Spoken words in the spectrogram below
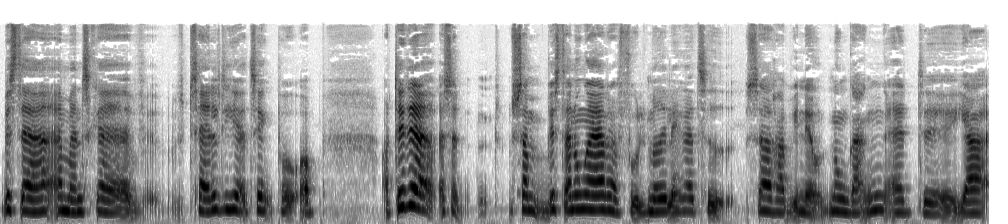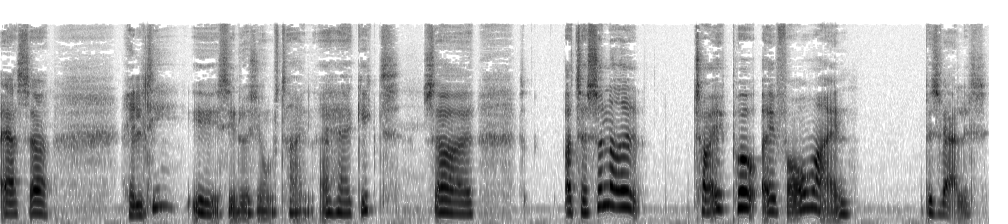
Hvis det er, at man skal tage alle de her ting på. Og, og det der, altså, som, hvis der er nogen af jer, der har fulgt med i længere tid, så har vi nævnt nogle gange, at øh, jeg er så heldig i situationstegn at have gigt. Så øh, at tage sådan noget tøj på er i forvejen besværligt.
